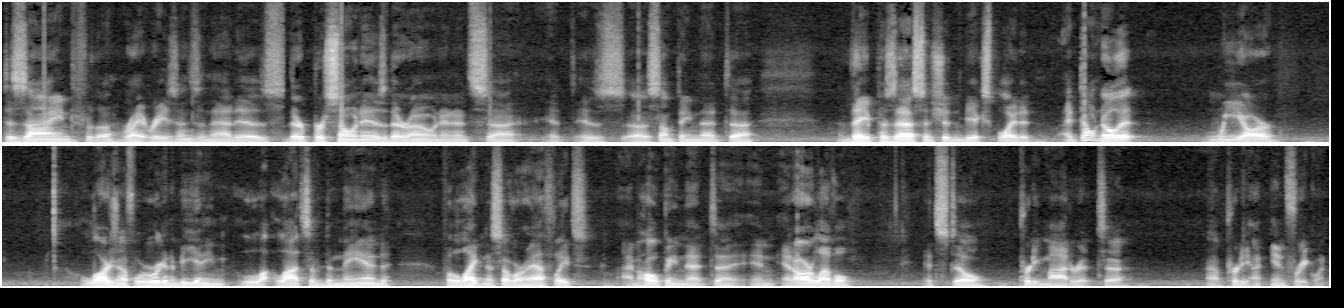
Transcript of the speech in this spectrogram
designed for the right reasons, and that is their persona is their own, and it's uh, it is uh, something that uh, they possess and shouldn't be exploited. I don't know that we are large enough where we're going to be getting lots of demand for the likeness of our athletes. I'm hoping that uh, in, at our level, it's still pretty moderate to uh, pretty infrequent.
